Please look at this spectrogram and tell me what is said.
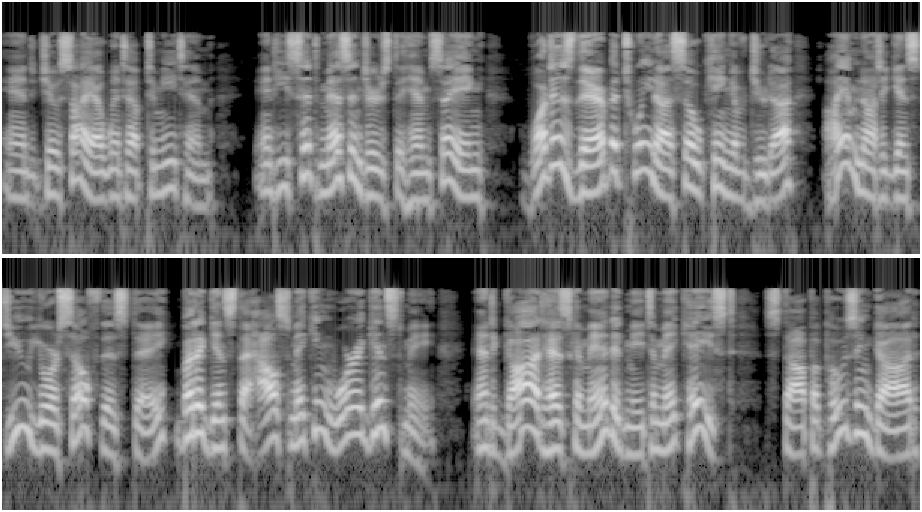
and Josiah went up to meet him. And he sent messengers to him, saying, What is there between us, O king of Judah? I am not against you yourself this day, but against the house making war against me. And God has commanded me to make haste. Stop opposing God,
